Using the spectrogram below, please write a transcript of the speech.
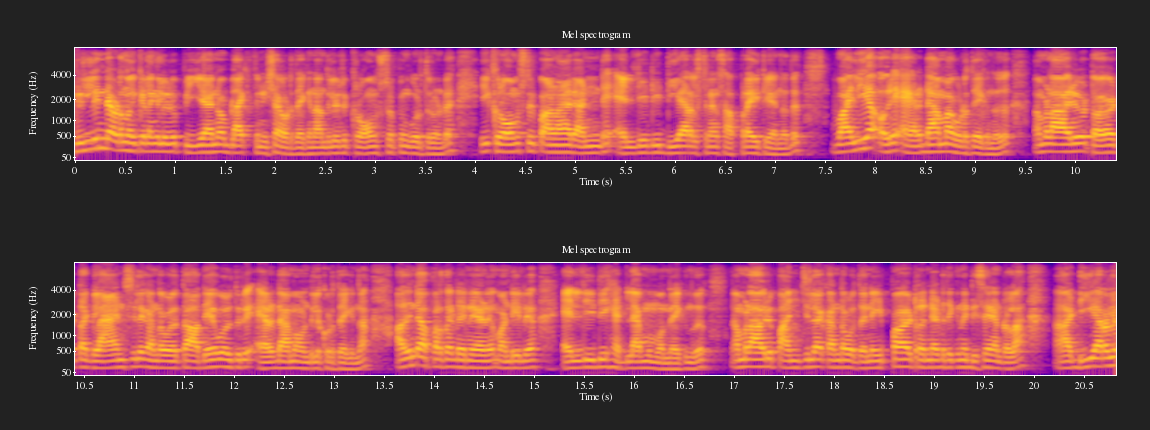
ഗ്രില്ലിന്റെ അവിടെ നോക്കുകയാണെങ്കിൽ ഒരു പിയാനോ ബ്ലാക്ക് ഫിനിഷ് കൊടുത്തേക്കുന്നത്. അതിലൊരു ക്രോം സ്ട്രിപ്പും കൊടുത്തിട്ടുണ്ട്. ഈ ക്രോം സ്ട്രിപ്പാണ് ആ രണ്ട് L E D D R എൽസിനെ സെപ്പറേറ്റ് ചെയ്യുന്നത്. വലിയ ഒരു എയർ കൊടുത്തേക്കുന്നത്. നമ്മൾ ആ ഒരു ടൊയോട്ട ഗ്ലാൻസിൽ കണ്ട പോലത്തെ അതേപോലത്തെ ഒരു എയർ ഡാമ വണ്ടിയിൽ കൊടുത്തേക്കുന്ന അതിന്റെ അപ്പുറത്തായിട്ട് തന്നെയാണ് വണ്ടിയിൽ എൽ ഇ ഡി ഹെഡ് ലാമ്പും വന്നേക്കുന്നത്. നമ്മൾ ആ ഒരു പഞ്ചിലെ കണ്ട പോലെ തന്നെ ഇപ്പോൾ ട്രെൻഡ് എടുത്തിരിക്കുന്ന ഡിസൈൻ ആയിട്ടുള്ള ഡി ആർ എൽ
